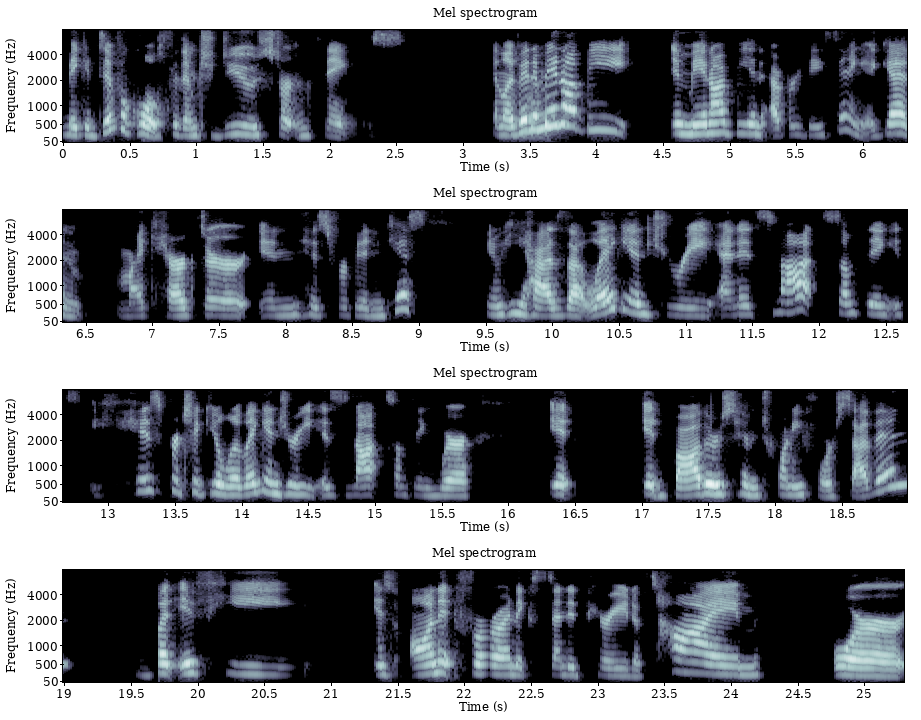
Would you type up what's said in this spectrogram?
make it difficult for them to do certain things in life. And it may not be it may not be an everyday thing. Again, my character in his forbidden kiss you know he has that leg injury and it's not something it's his particular leg injury is not something where it it bothers him 24 7 but if he is on it for an extended period of time or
